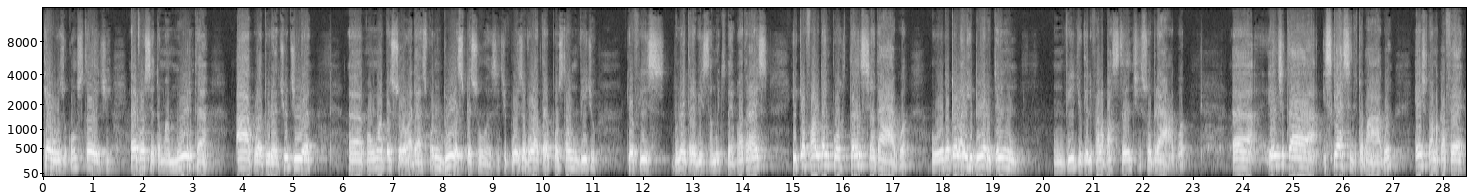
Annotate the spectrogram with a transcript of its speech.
que é o uso constante, é você tomar muita água durante o dia, uh, com uma pessoa, aliás, foram duas pessoas, e depois eu vou até postar um vídeo que eu fiz numa entrevista há muito tempo atrás, e que eu falo da importância da água. O Dr. Lai Ribeiro tem um, um vídeo que ele fala bastante sobre a água. Uh, a gente tá, esquece de tomar água, a gente toma café,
